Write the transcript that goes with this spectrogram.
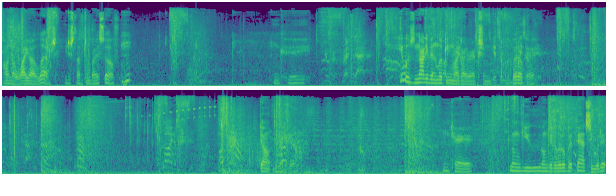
I don't know why y'all left. You just left him by yourself. okay. He was not even looking my direction. Get some of the But okay. Don't do that again. Okay. Gonna, you gonna get a little bit fancy with it.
